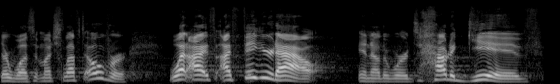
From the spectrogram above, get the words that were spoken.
there wasn't much left over. What I, I figured out, in other words, how to give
